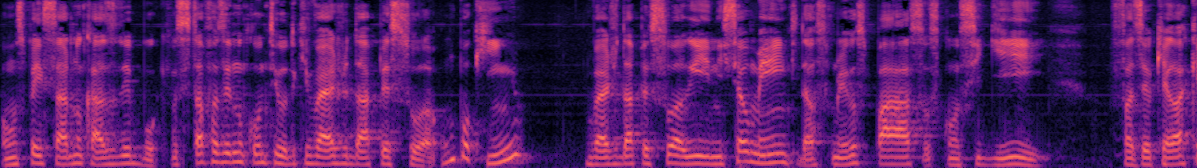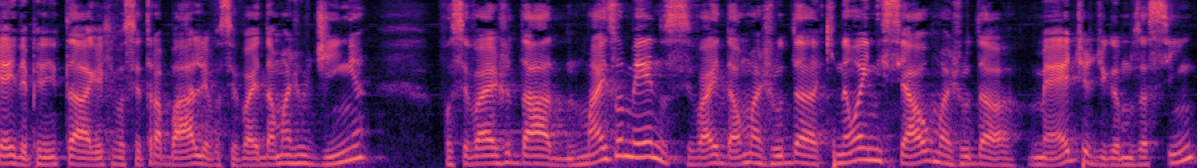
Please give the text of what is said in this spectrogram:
vamos pensar no caso do e-book, você está fazendo um conteúdo que vai ajudar a pessoa um pouquinho, vai ajudar a pessoa ali inicialmente, dar os primeiros passos, conseguir fazer o que ela quer, independente da área que você trabalha, você vai dar uma ajudinha, você vai ajudar mais ou menos, você vai dar uma ajuda que não é inicial, uma ajuda média, digamos assim,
